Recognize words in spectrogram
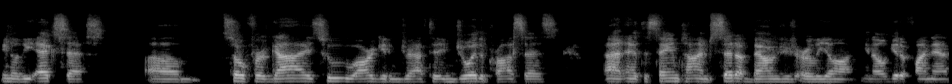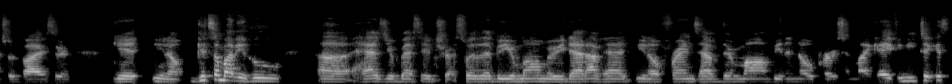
you know, the excess. Um, so for guys who are getting drafted, enjoy the process and at the same time set up boundaries early on. You know, get a financial advisor, get you know, get somebody who uh, has your best interest, whether that be your mom or your dad. I've had you know friends have their mom be the no person, like, hey, if you need tickets,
